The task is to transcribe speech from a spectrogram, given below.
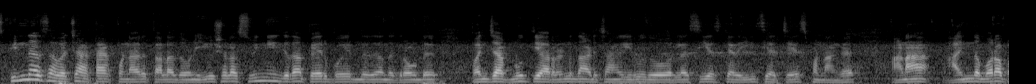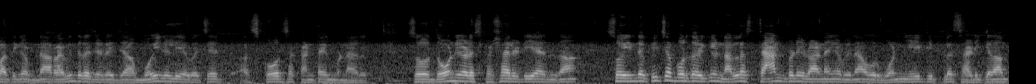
ஸ்பின்னர்ஸை வச்சு அட்டாக் பண்ணார் தலை தோனி. யூஸ்வலாக ஸ்விங்கிங்க்கு தான் பேர் போயிருந்தது அந்த கிரவுண்டு பஞ்சாப் நூற்றி ஆறு ரன் தான் அடித்தாங்க இருபது ஓவரில் சிஎஸ்கே அதை ஈஸியாக சேஸ் பண்ணாங்க. ஆனால் இந்த முறை பார்த்திங்க அப்படின்னா ரவீந்திர ஜடேஜா மொயின் அலியை வச்சு ஸ்கோர்ஸை கண்டெயின் பண்ணார். ஸோ தோனியோட ஸ்பெஷாலிட்டியே அதுதான். ஸோ இந்த பிச்சை பொறுத்த வரைக்கும் நல்லா ஸ்டாண்ட் பண்ணி விளாண்டிங்க அப்படின்னா ஒரு ஒன் எயிட்டி ப்ளஸ் அடிக்கலாம்.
